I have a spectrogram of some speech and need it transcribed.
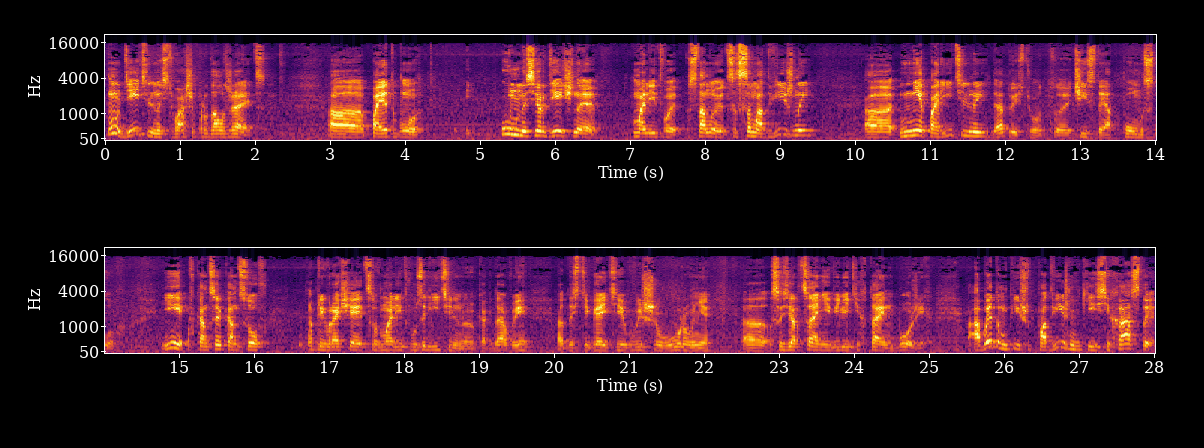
ну, деятельность ваша продолжается. Поэтому умно-сердечная молитва становится самодвижной, э, непарительной, да, то есть вот э, чистой от помыслов. И в конце концов превращается в молитву зрительную, когда вы э, достигаете высшего уровня э, созерцания великих тайн Божьих. Об этом пишут подвижники и сихасты.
